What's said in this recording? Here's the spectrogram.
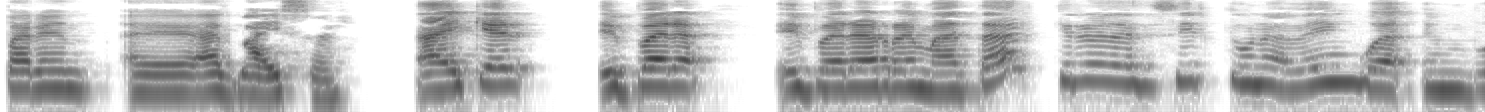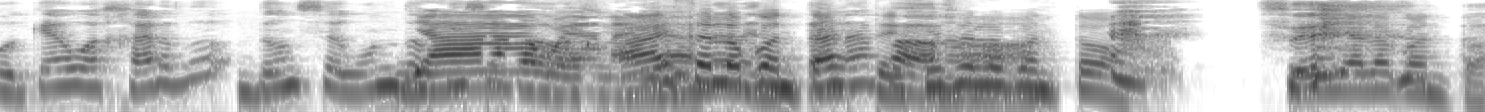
parent, eh, advisor. Hay que, y para, y para rematar, quiero decir que una vez invoqué a Guajardo de un segundo Ya, piso para bueno, Ah, eso lo contaste, sí, eso lo contó. Sí, Sí, ya lo contó.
